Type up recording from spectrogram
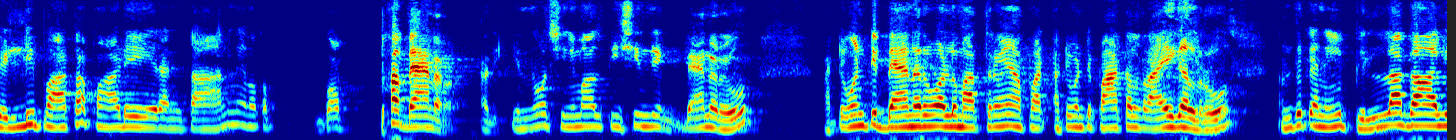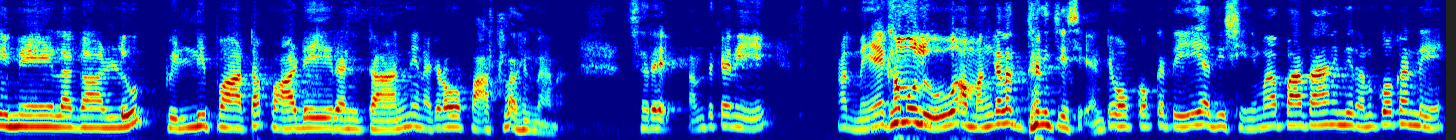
పెళ్ళి పాట పాడేరంట అని నేను ఒక గొప్ప బ్యానర్. అది ఎన్నో సినిమాలు తీసింది బ్యానరు. అటువంటి బ్యానర్ వాళ్ళు మాత్రమే ఆ అటువంటి పాటలు రాయగలరు. అందుకని పిల్లగాలి మేళగాళ్ళు పెళ్ళి పాట పాడేరంట అని నేను అక్కడ ఒక పాటలో విన్నాను. సరే అందుకని ఆ మేఘములు ఆ మంగళధ్వని చేసి అంటే ఒక్కొక్కటి అది సినిమా పాట అని మీరు అనుకోకండి.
